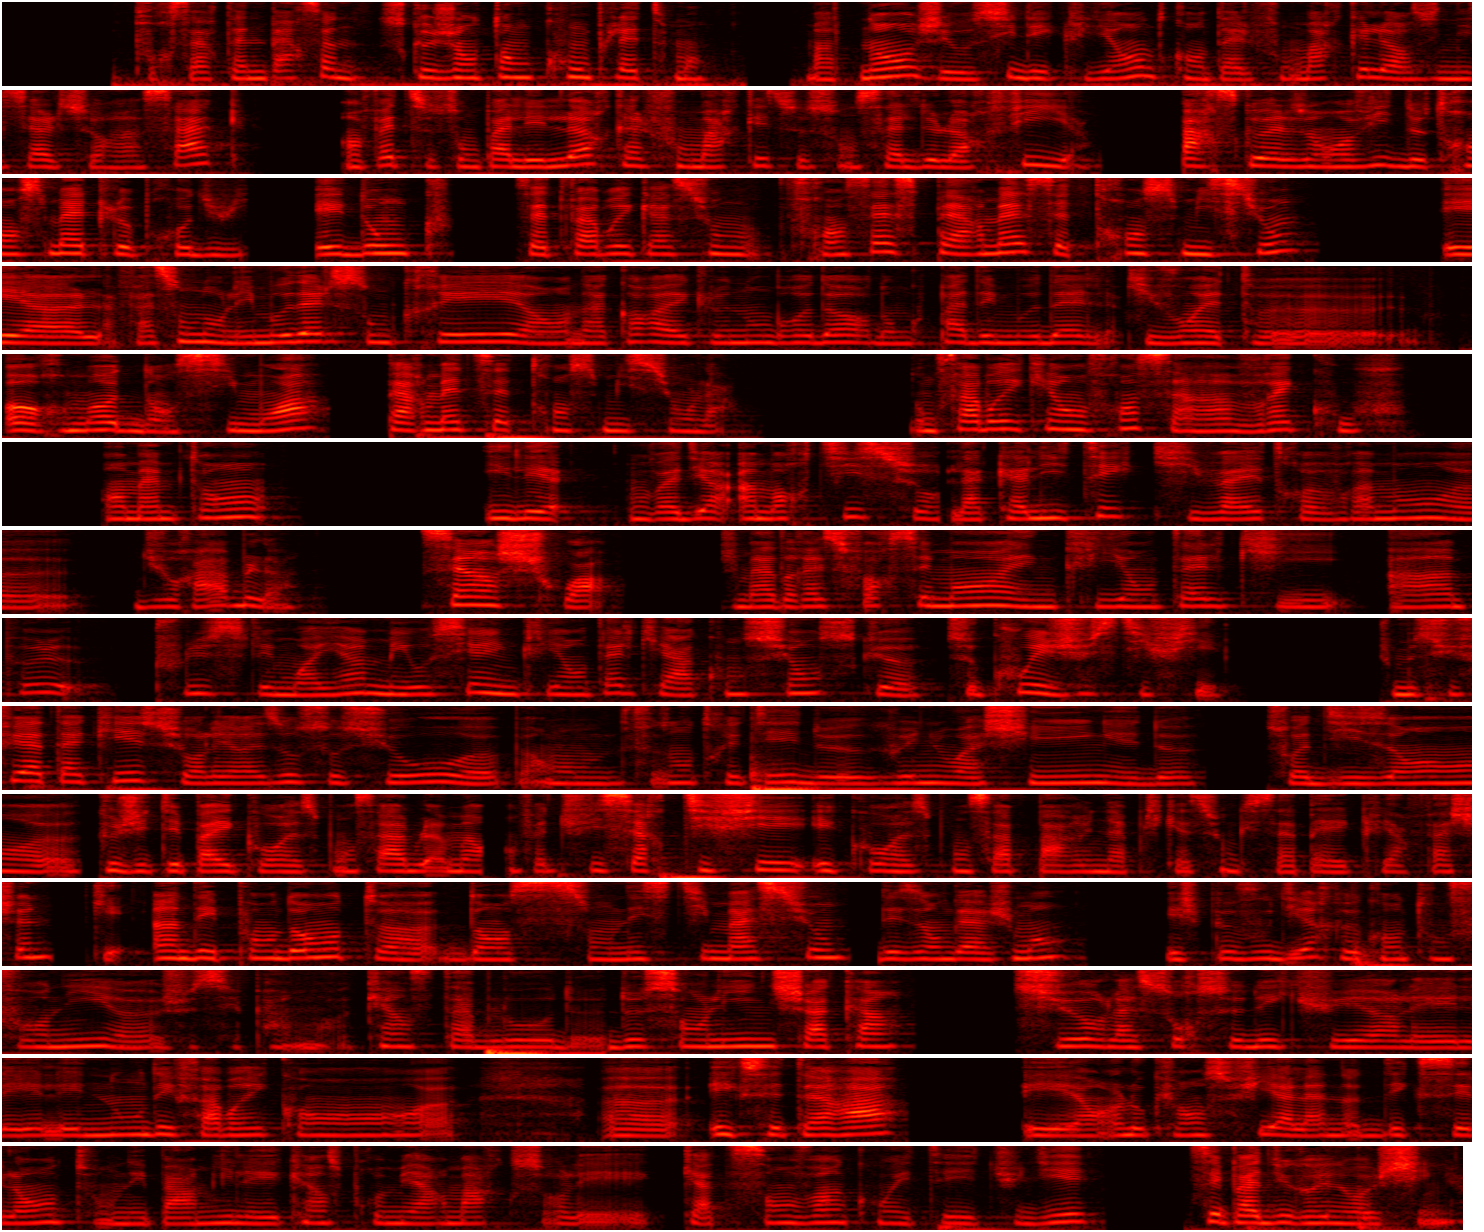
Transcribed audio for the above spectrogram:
pour certaines personnes, ce que j'entends complètement. Maintenant, j'ai aussi des clientes, quand elles font marquer leurs initiales sur un sac, en fait, ce ne sont pas les leurs qu'elles font marquer, ce sont celles de leurs filles parce qu'elles ont envie de transmettre le produit. Et donc, cette fabrication française permet cette transmission et euh, la façon dont les modèles sont créés en accord avec le nombre d'or, donc pas des modèles qui vont être euh, hors mode dans six mois, permettent cette transmission-là. Donc fabriquer en France, c'est un vrai coût. En même temps, il est, on va dire, amorti sur la qualité qui va être vraiment euh, durable. C'est un choix. Je m'adresse forcément à une clientèle qui a un peu plus les moyens, mais aussi à une clientèle qui a conscience que ce coût est justifié. Je me suis fait attaquer sur les réseaux sociaux euh, en me faisant traiter de greenwashing et de soi-disant euh, que j'étais pas éco-responsable. Mais en fait, je suis certifiée éco-responsable par une application qui s'appelle Clear Fashion, qui est indépendante euh, dans son estimation des engagements. Et je peux vous dire que quand on fournit, je sais pas moi, 15 tableaux de 200 lignes chacun sur la source des cuirs, les, noms des fabricants, euh, etc. Et en l'occurrence, FI a la note d'excellente. On est parmi les 15 premières marques sur les 420 qui ont été étudiées. C'est pas du greenwashing.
